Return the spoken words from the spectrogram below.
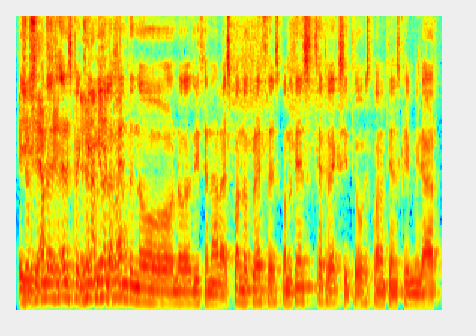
Eso se cuando eres pequeño la gente no, no, dice nada. Es cuando creces, cuando tienes cierto éxito, es cuando tienes que mirar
